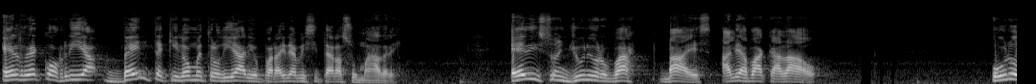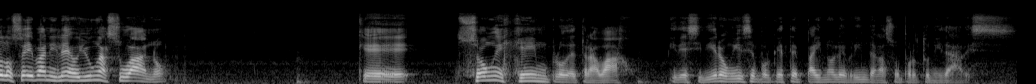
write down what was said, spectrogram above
Él recorría 20 kilómetros diarios para ir a visitar a su madre. Edison Junior Baez, alias Bacalao, uno de los seis vanilejos y un azuano, que son ejemplo de trabajo y decidieron irse porque este país no le brinda las oportunidades.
